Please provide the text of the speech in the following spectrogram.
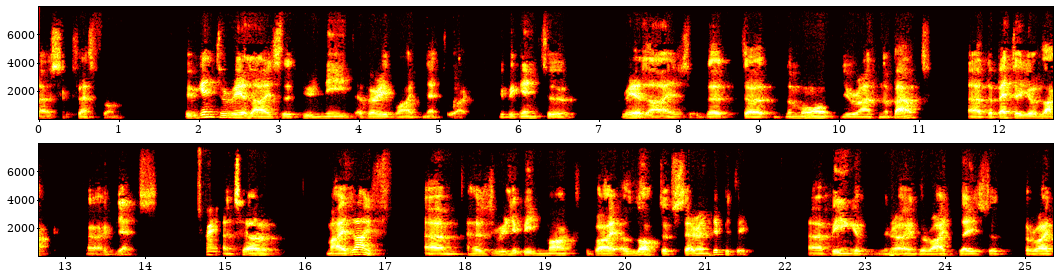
uh, successful, we begin to realize that you need a very wide network. You begin to realize that uh, the more you're out and about, uh, the better your luck uh, gets. Right. And so my life um, has really been marked by a lot of serendipity, uh, being you know in the right place at the right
